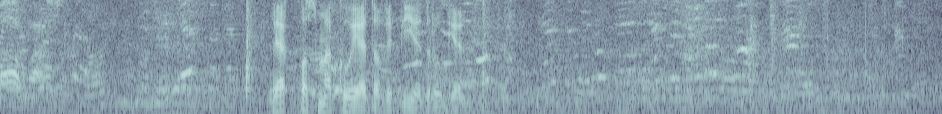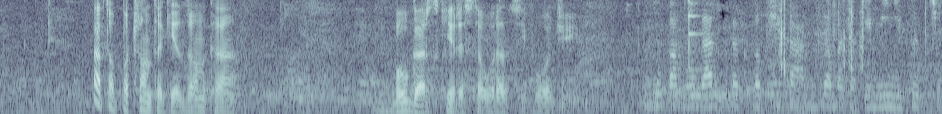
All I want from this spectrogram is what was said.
O właśnie. Jak posmakuje to wypiję drugie a to początek jedzonka w bułgarskiej restauracji w Łodzi Zupa bułgarska z klopsikami. Zobacz jakie mini pypcie.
